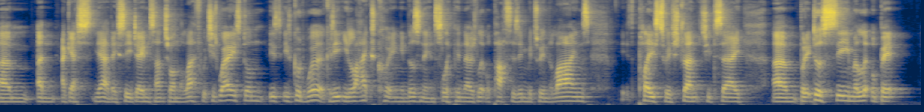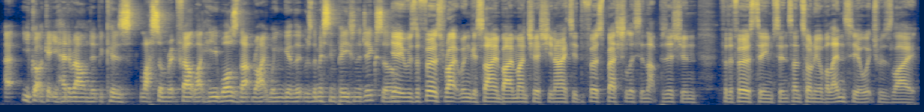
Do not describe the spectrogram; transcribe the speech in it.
Um, and I guess yeah, they see Jadon Sancho on the left, which is where he's done his, his good work because he, he, likes cutting in, doesn't he, and slipping those little passes in between the lines. It plays to his strengths, you'd say. Um, but it does seem a little bit uh, you've got to get your head around it because last summer it felt like he was that right winger that was the missing piece in the jigsaw. Yeah, he was the first right winger signed by Manchester United, the first specialist in that position for the first team since Antonio Valencia, which was like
